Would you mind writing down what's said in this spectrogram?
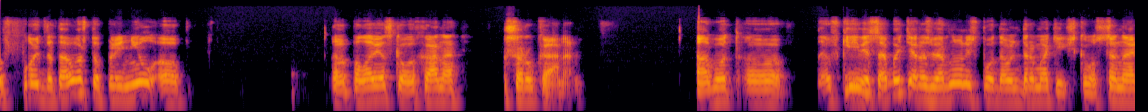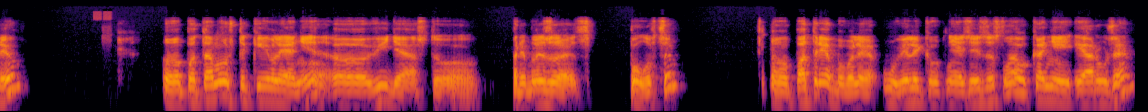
вплоть до того, что пленил половецкого хана Шарукана. А вот в Киеве события развернулись по довольно драматическому сценарию, потому что киевляне, э, видя, что приближаются половцы, э, потребовали у великого князя Изяслава коней и оружия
